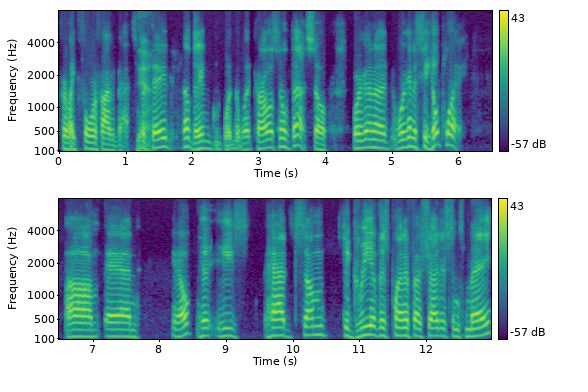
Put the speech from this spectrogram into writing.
for like four or five at bats. Yeah. But they, no, they what, what Carlos knows best. So we're gonna we're gonna see. He'll play, um, and you know he, he's had some degree of this plantar fasciitis since May.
